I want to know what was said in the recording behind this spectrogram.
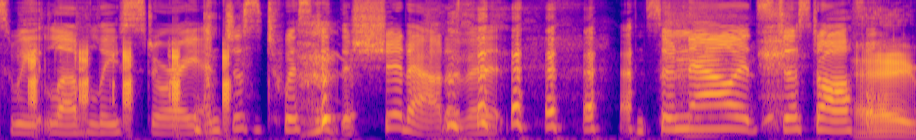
sweet, lovely story and just twisted the shit out of it. And so now it's just awful. Hey.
